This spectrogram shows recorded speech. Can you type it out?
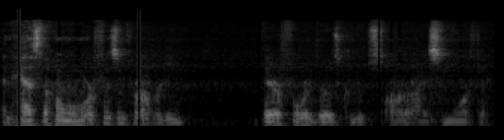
and has the homomorphism property. Therefore, those groups are isomorphic.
